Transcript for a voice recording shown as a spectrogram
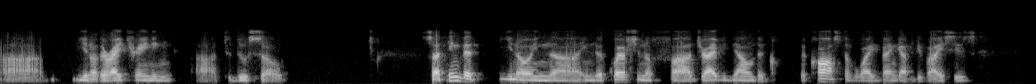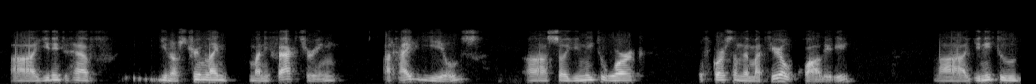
uh, you know, the right training uh, to do so. So I think that you know, in uh, in the question of driving down the the cost of wide bandgap devices, you need to have you know streamlined manufacturing at high yields. Uh, so you need to work, of course, on the material quality. Uh, you need to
